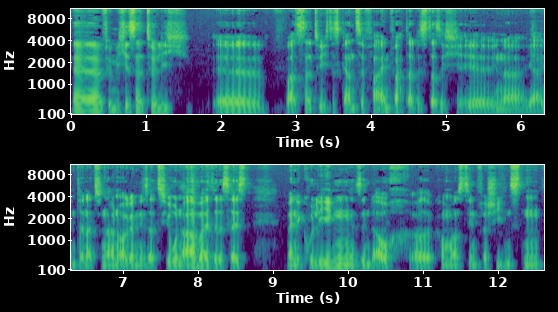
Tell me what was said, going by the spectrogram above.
Äh, für mich ist natürlich, äh, was natürlich das Ganze vereinfacht hat, ist, dass ich äh, in einer ja, internationalen Organisation arbeite. Das heißt, meine Kollegen sind auch, äh, kommen aus den verschiedensten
